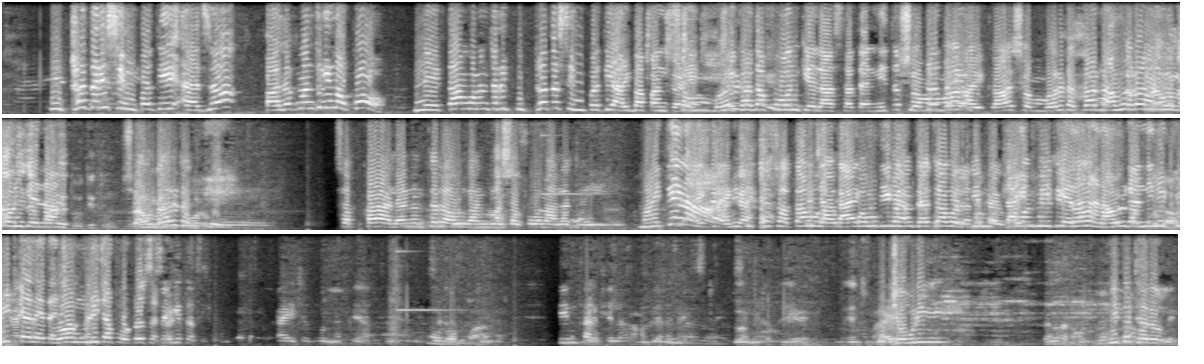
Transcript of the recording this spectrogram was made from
कुठं तरी सिंपती ऍज अ पालकमंत्री नको. नेता म्हणून तरी कुठं तर सिंपती आई बापांकडे एखादा. फोन केला असता त्यांनी तर शंभर ऐका शंभर टक्के राहुल गांधी फोन केला. शंभर टक्के. सपकाळ आल्यानंतर राहुल गांधीचा फोन आला काही. माहितीये ना? आणि तिथे स्वतः उपमुख्यमंत्र्याच्या वरती केलं? ना? राहुल गांधींनी ट्विट केलंय त्यांच्या मुलीच्या फोटो सांगितलं. काय याच्यात आता. तीन तारखेला आपल्याला जायचं आहे. दोन मिनिटात हे- यांची बोट- जेवढी मी तर ठरवलंय.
